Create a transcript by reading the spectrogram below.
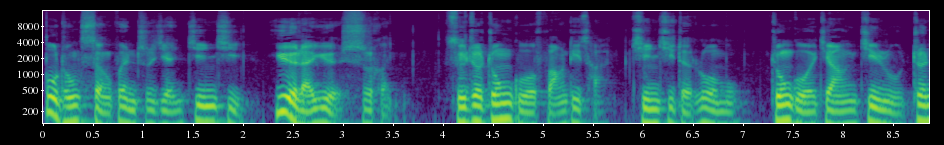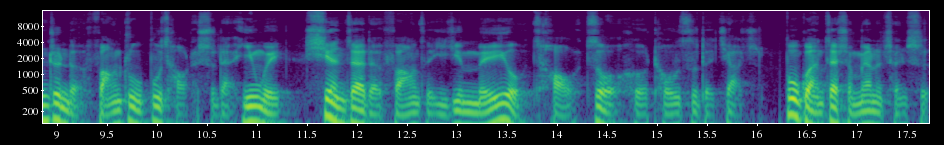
不同省份之间经济越来越失衡。随着中国房地产经济的落幕，中国将进入真正的“房住不炒”的时代。因为现在的房子已经没有炒作和投资的价值。不管在什么样的城市，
